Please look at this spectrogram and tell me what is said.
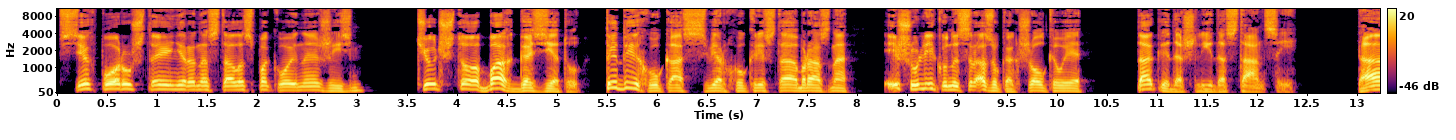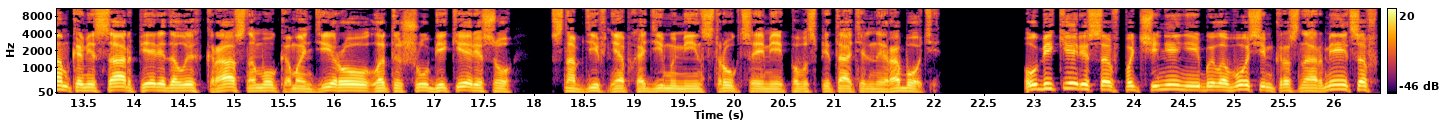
С тех пор у Штейнера настала спокойная жизнь. Чуть что, бах газету, ты дых указ сверху крестообразно, и шуликуны сразу как шелковые, так и дошли до станции. Там комиссар передал их красному командиру Латышу Бекерису, снабдив необходимыми инструкциями по воспитательной работе. У Бекериса в подчинении было восемь красноармейцев,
